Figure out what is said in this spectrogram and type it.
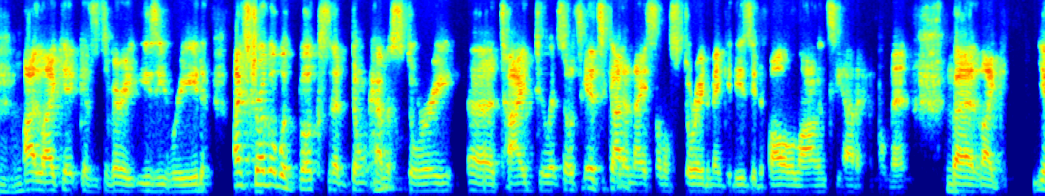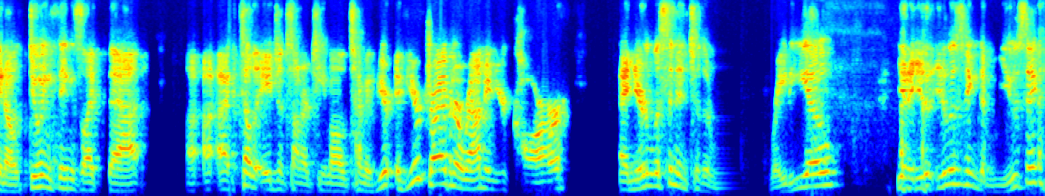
mm-hmm. i like it because it's a very easy read i struggle with books that don't have a mm-hmm. story uh, tied to it so it's, it's got a nice little story to make it easy to follow along and see how to implement mm-hmm. but like you know doing things like that I, I tell the agents on our team all the time if you're if you're driving around in your car and you're listening to the radio, you know, you're, you're listening to music,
